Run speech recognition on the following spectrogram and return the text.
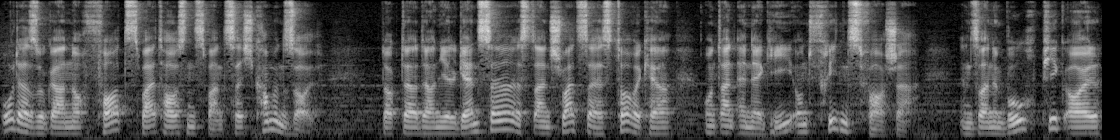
oder sogar noch vor 2020 kommen soll. Dr. Daniel Genzer ist ein Schweizer Historiker und ein Energie- und Friedensforscher. In seinem Buch Peak Oil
